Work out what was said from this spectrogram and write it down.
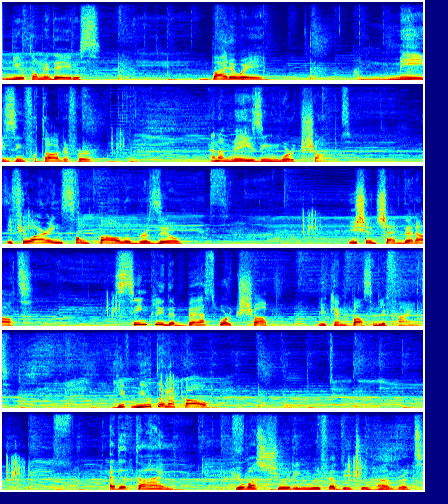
Newton Medeiros. By the way, amazing photographer, an amazing workshop. If you are in São Paulo, Brazil, you should check that out. Simply the best workshop you can possibly find. Give Newton a call. At the time, he was shooting with a D200.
